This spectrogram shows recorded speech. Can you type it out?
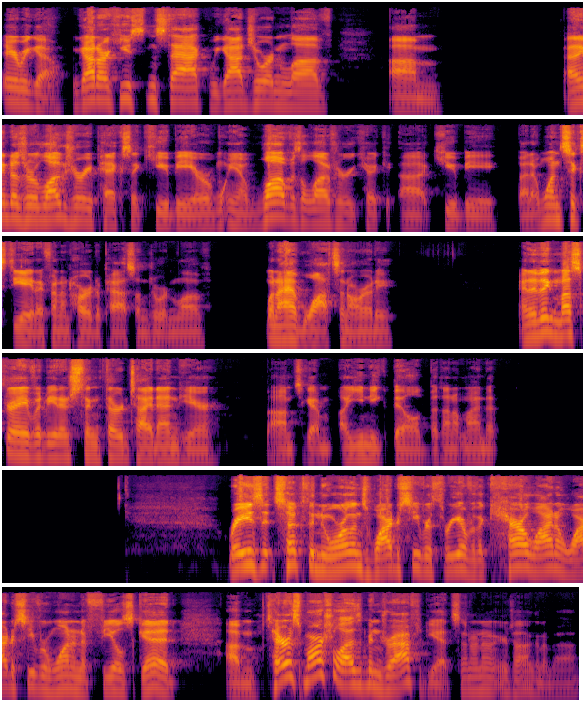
there we go. We got our Houston stack. We got Jordan Love. Um, I think those are luxury picks at QB, or you know, Love was a luxury uh, QB, but at 168, I found it hard to pass on Jordan Love when I have Watson already. And I think Musgrave would be an interesting third tight end here um, to get a unique build, but I don't mind it. Rays it took the New Orleans wide receiver three over the Carolina wide receiver one, and it feels good. Um, Terrace Marshall hasn't been drafted yet, so I don't know what you're talking about.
